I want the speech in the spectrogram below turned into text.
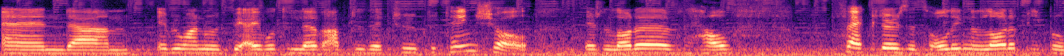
and um, everyone would be able to live up to their true potential. There's a lot of health factors that's holding a lot of people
